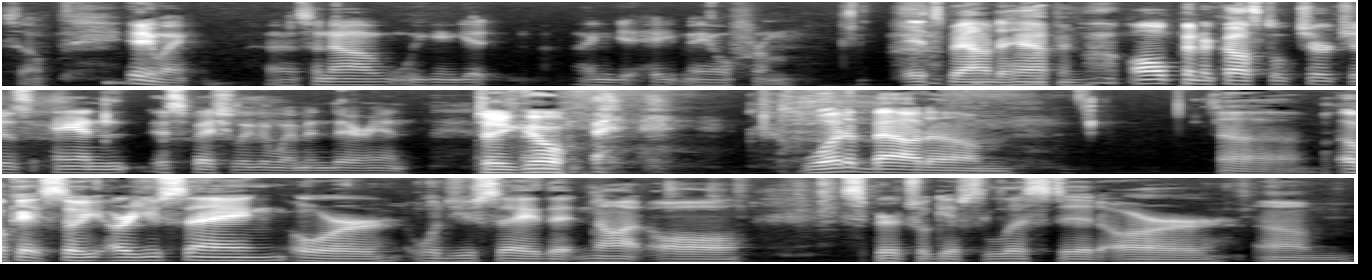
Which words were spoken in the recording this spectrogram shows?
So anyway, uh, so now we can get I can get hate mail from It's bound to happen. all Pentecostal churches and especially the women therein. There you go. What about um? Uh, okay, so are you saying, or would you say that not all spiritual gifts listed are um,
